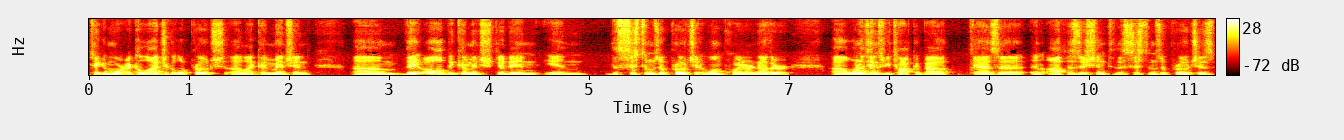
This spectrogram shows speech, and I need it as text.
take a more ecological approach, uh, like I mentioned. Um, they all become interested in in the systems approach at one point or another. Uh, one of the things we talk about as a, an opposition to the systems approach is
